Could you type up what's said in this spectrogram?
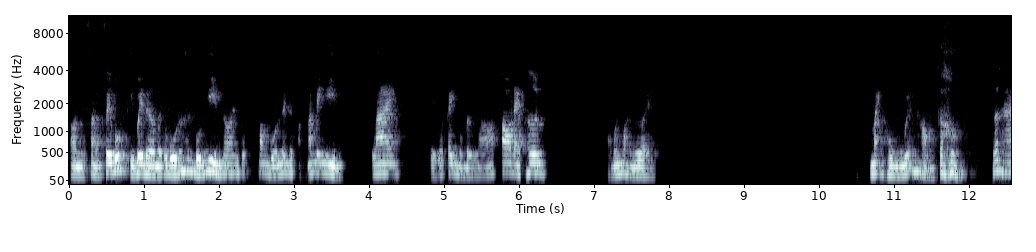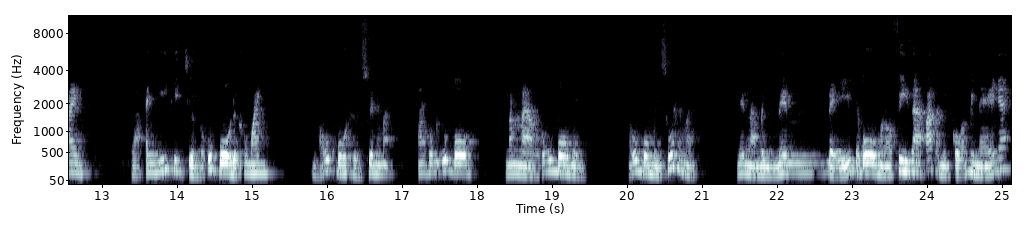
còn phần Facebook thì bây giờ mới có bốn hơn bốn nghìn thôi, cũng mong muốn lên được khoảng 50 nghìn like để cho kênh của mình nó to đẹp hơn. Cảm ơn mọi người. Mạnh Hùng, Nguyễn Hỏng Câu rất hay. Là anh nghĩ thị trường có úp bô được không anh? Nó úp bô thường xuyên em ạ. Ai cũng bị úp bô năm nào nó cũng úp bô mình. Nó úp bô mình suốt em mà nên là mình nên để ý cái bô mà nó phi ra phát là mình cố gắng mình né nhé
